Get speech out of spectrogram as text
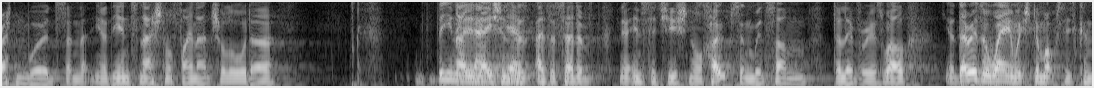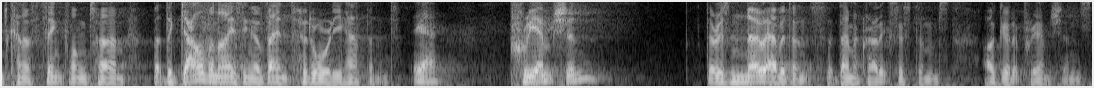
Bretton Woods and the, you know, the international financial order, the United exactly, Nations yeah. as, as, a set of you know, institutional hopes and with some delivery as well. You know, there is a way in which democracies can kind of think long term, but the galvanizing event had already happened. Yeah. Preemption. There is no evidence that democratic systems are good at preemptions.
